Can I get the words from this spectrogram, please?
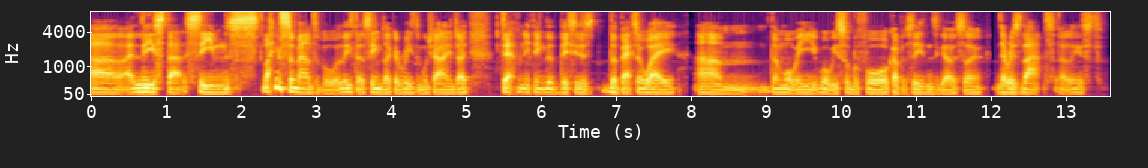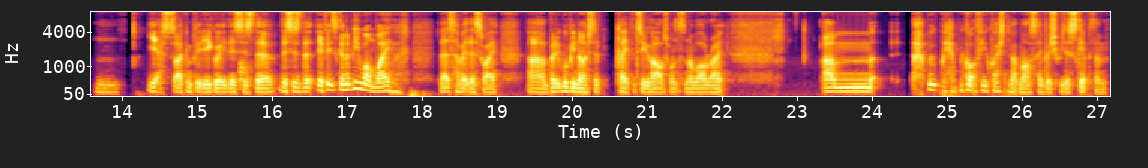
uh, at least that seems like surmountable. At least that seems like a reasonable challenge. I definitely think that this is the better way, um, than what we, what we saw before a couple of seasons ago. So there is that at least. Yes, I completely agree. This is the this is the if it's going to be one way, let's have it this way. Uh, but it would be nice to play for two halves once in a while, right? Um, we we we've got a few questions about Marseille, but should we just skip them?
